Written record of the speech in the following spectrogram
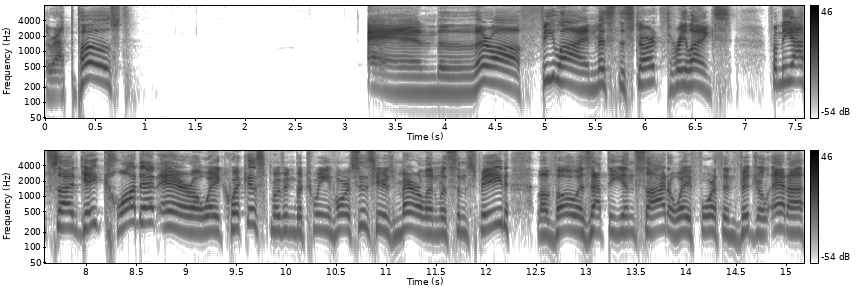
They're at the post. And they're off. Feline missed the start, three lengths. From the outside gate, Claudette Air away quickest, moving between horses. Here's Maryland with some speed. Laveau is at the inside, away fourth in Vigil. And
